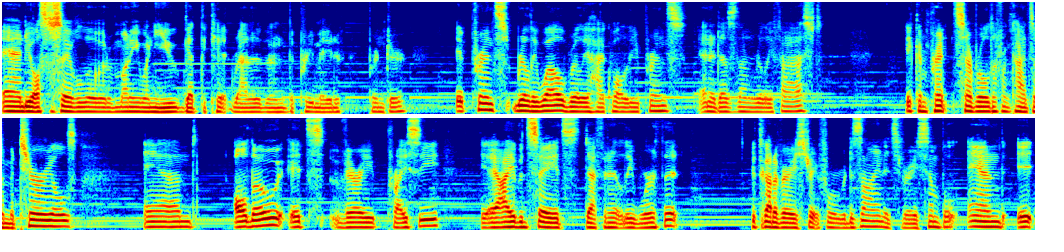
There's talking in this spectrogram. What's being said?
And you also save a little bit of money when you get the kit rather than the pre-made printer. It prints really well, really high quality prints, and it does them really fast. It can print several different kinds of materials, and although it's very pricey, I would say it's definitely worth it. It's got a very straightforward design, it's very simple, and it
